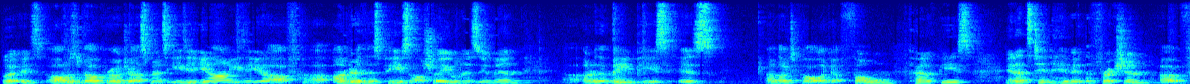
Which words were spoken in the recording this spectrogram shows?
But it's all just Velcro adjustments, easy to get on, easy to get off. Uh, under this piece, I'll show you when I zoom in, uh, under the main piece is, I would like to call it like a foam kind of piece, and that's to inhibit the friction of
